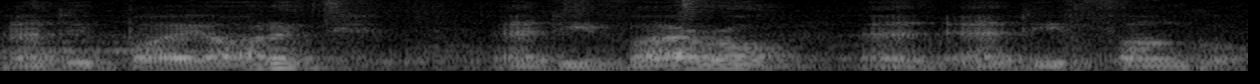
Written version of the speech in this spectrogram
antibiotic, antiviral, and antifungal.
